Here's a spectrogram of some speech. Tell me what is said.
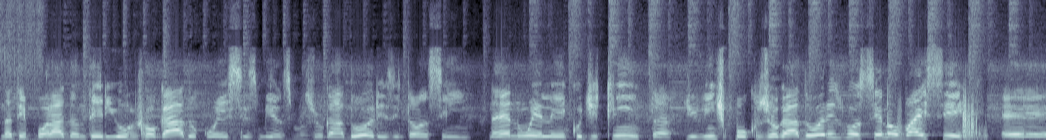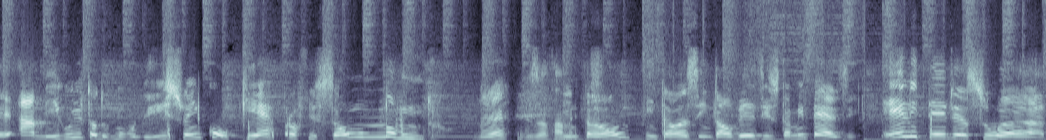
na temporada anterior jogado com esses mesmos jogadores, então assim, né, num elenco de 30, de 20 e poucos jogadores, você não vai ser é, amigo de todo mundo. Isso em qualquer profissão no mundo né? Exatamente. Então, então assim, talvez isso também pese. Ele teve a sua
